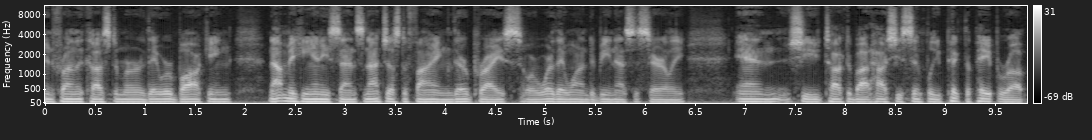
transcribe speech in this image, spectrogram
in front of the customer. They were balking, not making any sense, not justifying their price or where they wanted to be necessarily. And she talked about how she simply picked the paper up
